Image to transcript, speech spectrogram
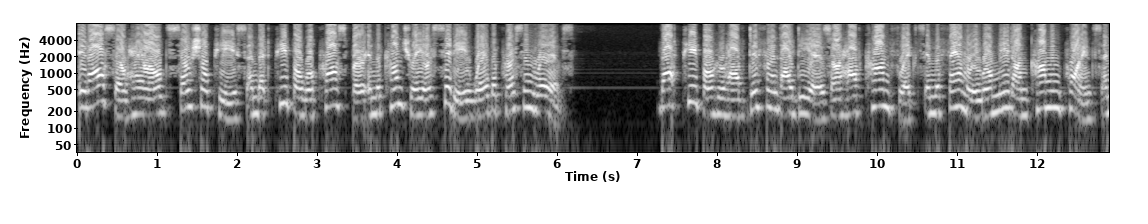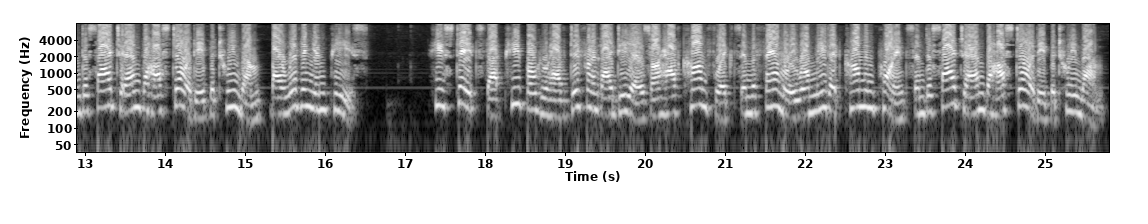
It also heralds social peace and that people will prosper in the country or city where the person lives that people who have different ideas or have conflicts in the family will meet on common points and decide to end the hostility between them by living in peace. He states that people who have different ideas or have conflicts in the family will meet at common points and decide to end the hostility between them.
